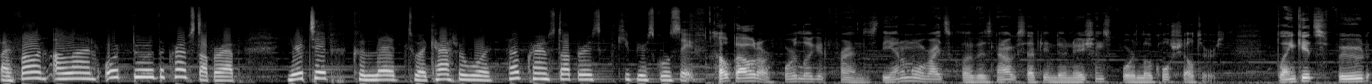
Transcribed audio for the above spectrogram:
by phone, online, or through the Crime Stopper app. Your tip could lead to a cash reward. Help Crime Stoppers keep your school safe. Help out our four legged friends. The Animal Rights Club is now accepting donations for local shelters. Blankets, food,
